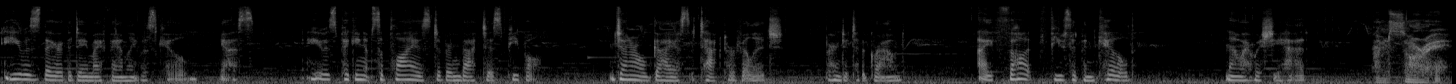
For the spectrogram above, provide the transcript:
He was there the day my family was killed, yes. He was picking up supplies to bring back to his people. General Gaius attacked our village, burned it to the ground. I thought Fuse had been killed. Now I wish he had. I'm sorry.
